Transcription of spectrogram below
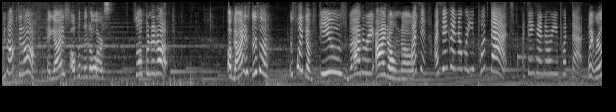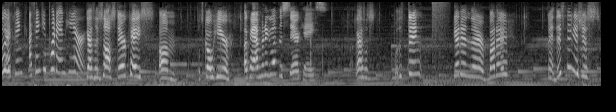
we knocked it off. Hey guys, Open the doors. let's open it up. Oh guys, there's a there's like a fuse battery. I don't know. I think I think I know where you put that. I think I know where you put that. Wait, really? I think I think you put it in here. Guys, I saw a staircase. Um, let's go here. Okay, I'm gonna go up the staircase. Guys, let's put this thing. Get in there, buddy. Man, this thing is just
